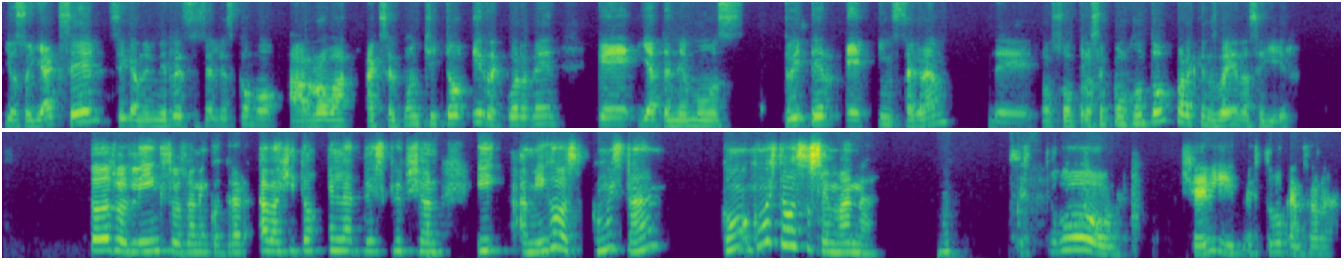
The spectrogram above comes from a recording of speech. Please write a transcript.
Yo soy Axel, síganme en mis redes sociales como arroba Axel Ponchito y recuerden que ya tenemos Twitter e Instagram de nosotros en conjunto para que nos vayan a seguir. Todos los links los van a encontrar abajito en la descripción. Y amigos, ¿cómo están? ¿Cómo, cómo estuvo su semana? Estuvo heavy, estuvo cansada.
